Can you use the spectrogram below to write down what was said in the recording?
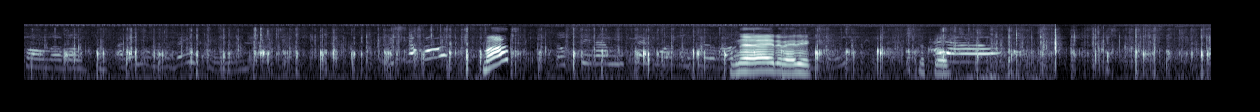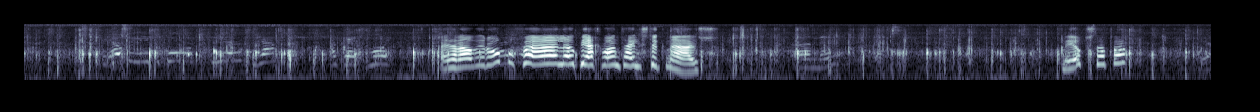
van uh, roodpoep, alleen van de beweging. Wist je dat al? Wat? Dat stieren helemaal niet gek worden van de kleur rood. Nee, dat weet ik. Dat klopt. Vind je er alweer op of eh, loop jij gewoon het hele stuk naar huis? Eh, nee. Wil je opstappen? Ja.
